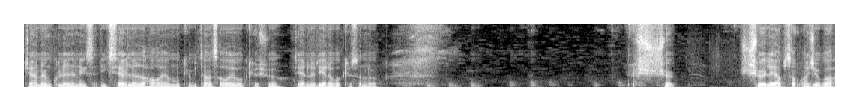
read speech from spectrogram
cehennem kulelerine gitsen X yayları da havaya mı bakıyor? Bir tane havaya bakıyor şu. Diğerleri yere bakıyor sanırım. Şöyle, şöyle yapsam acaba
